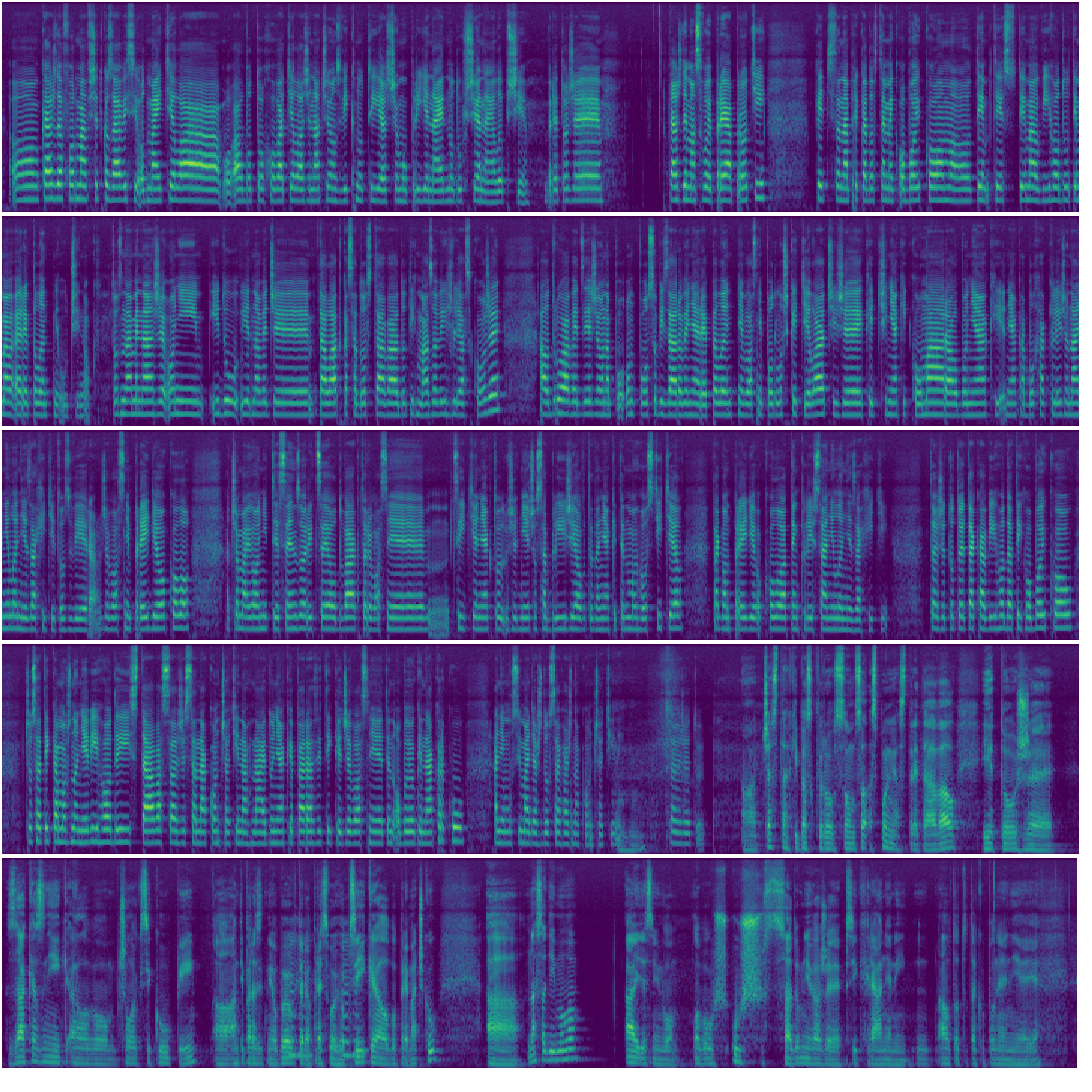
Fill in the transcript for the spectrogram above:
O, každá forma, všetko závisí od majiteľa alebo toho chovateľa, že na čo on zvyknutý a čo mu príde najjednoduchšie a najlepšie. Pretože každé má svoje pre a proti keď sa napríklad dostaneme k obojkom, tie, tie, tie majú výhodu, tie majú aj repelentný účinok. To znamená, že oni idú, jedna vec, že tá látka sa dostáva do tých mazových žliaz kože, ale druhá vec je, že ona, on pôsobí zároveň aj repelentne vlastne podložke tela, čiže keď či nejaký komár alebo nejaký, nejaká blcha kliež, ona ani len nezachytí to zviera, že vlastne prejde okolo a čo majú oni tie senzory CO2, ktoré vlastne cítia nejak to, že niečo sa blíži, alebo teda nejaký ten môj hostiteľ, tak on prejde okolo a ten kliež sa ani len nezachytí. Takže toto je taká výhoda tých obojkov. Čo sa týka možno nevýhody, stáva sa, že sa na končatinách nájdu nejaké parazity, keďže vlastne ten obojok je na krku a nemusí mať až dosah až na končatiny. Mm-hmm. Takže to... A častá chyba, s ktorou som sa aspoň ja stretával, je to, že zákazník alebo človek si kúpi antiparazitný obojok, mm-hmm. teda pre svojho mm-hmm. psíka alebo pre mačku a nasadí mu ho a ide s ním von, lebo už, už sa domnieva, že je psík chránený, ale toto tak úplne nie je.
